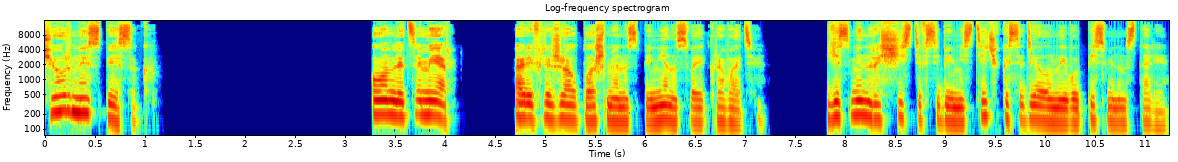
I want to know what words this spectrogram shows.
Черный список. Он лицемер. Ариф лежал плашмя на спине на своей кровати. Ясмин, расчистив себе местечко, сидела на его письменном столе.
